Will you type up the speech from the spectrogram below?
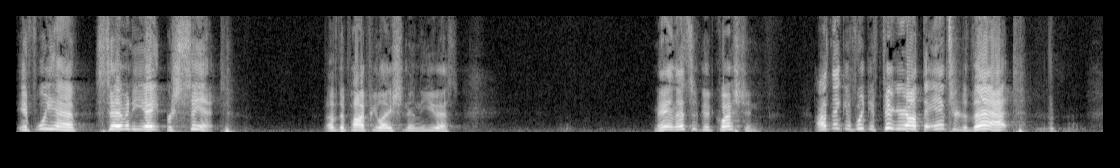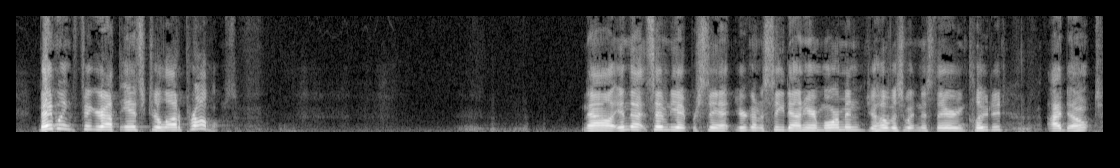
if we have 78% of the population in the U.S.? Man, that's a good question. I think if we could figure out the answer to that, maybe we can figure out the answer to a lot of problems. Now, in that 78%, you're going to see down here Mormon, Jehovah's Witness there included. I don't.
